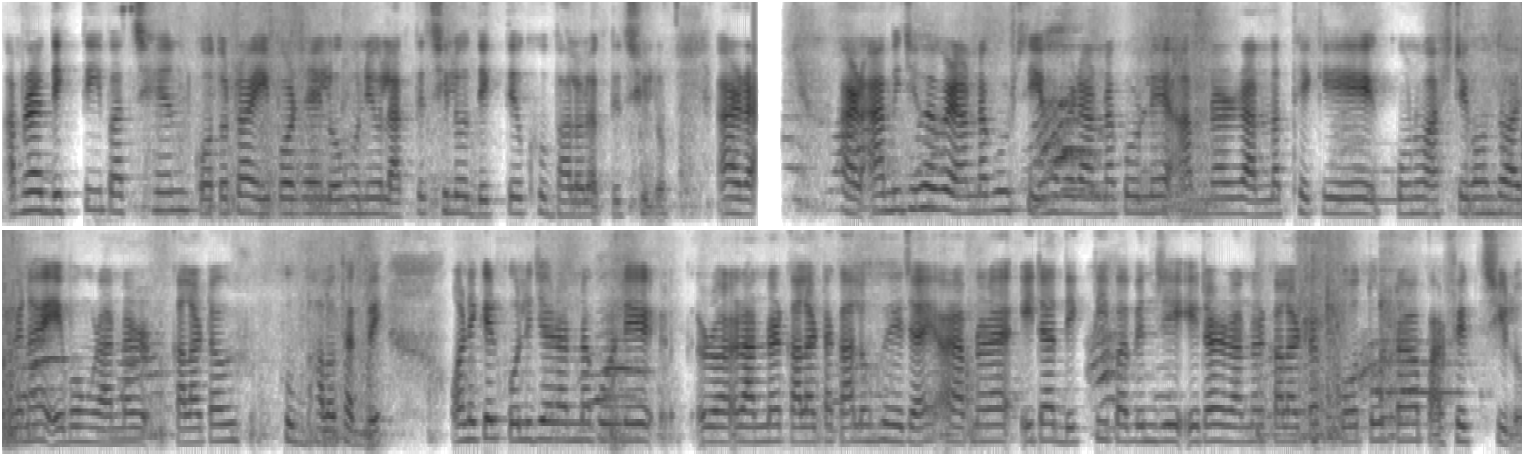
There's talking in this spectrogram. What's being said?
আপনারা দেখতেই পাচ্ছেন কতটা এই পর্যায়ে লোভনীয় লাগতেছিল, দেখতেও খুব ভালো লাগতেছিল। আর আর আমি যেভাবে রান্না করছি, এভাবে রান্না করলে আপনার রান্নার থেকে কোনো আষ্টে গন্ধ আসবে না এবং রান্নার কালারটাও খুব ভালো থাকবে। অনেকের কলিজা রান্না করলে রান্নার কালারটা কালো হয়ে যায়। আর আপনারা এটা দেখতেই পাবেন যে এটার রান্নার কালারটা কতটা পারফেক্ট ছিল।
